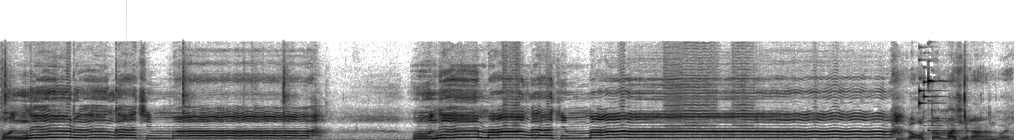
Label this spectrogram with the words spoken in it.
오늘 은 가지 마 오늘만 가지마 그러니까 어떤 맛이라는 거예요?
